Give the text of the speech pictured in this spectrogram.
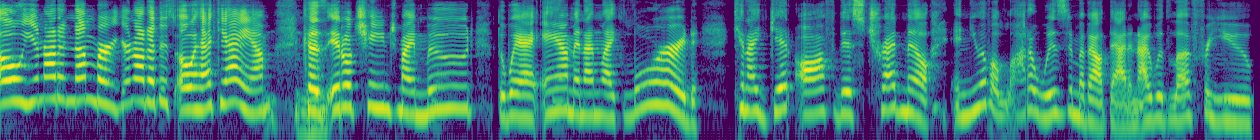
"Oh, you're not a number. You're not a this." Oh, heck yeah, I am, mm-hmm. because it'll change my mood, the way I am. And I'm like, Lord, can I get off this treadmill? And you have a lot of wisdom about that, and I would love for mm-hmm. you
